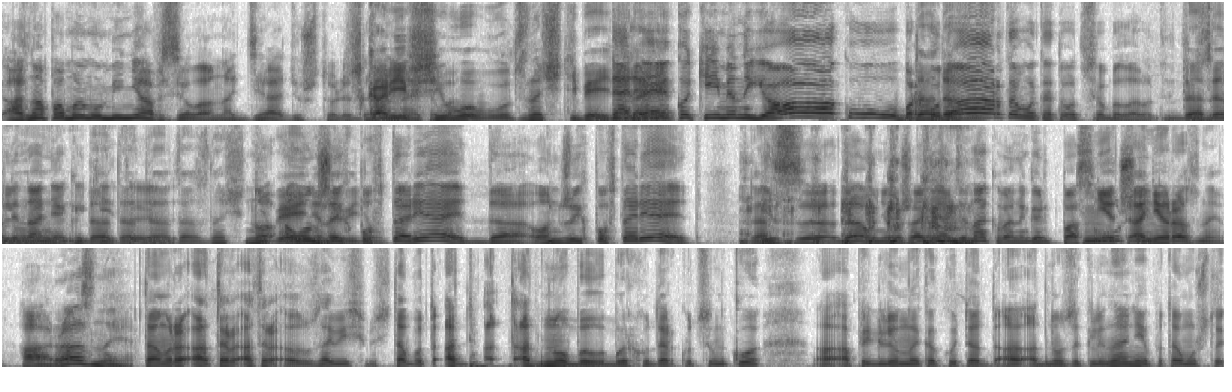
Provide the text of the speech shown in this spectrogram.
она, по-моему, меня взяла на дядю, что ли? да, скорее этого? всего, вот значит тебя я ненавидел. Дареку Кименьяку, Бархудар, там вот это вот все было. Вот Да, да, заклинания ну, какие-то. Да, да, да, да, значит Но тебя а он же их повторяет, да, он же их повторяет. Да. Из, э, да, у него же они одинаковые, она говорит, послушай. Нет, они разные. А, разные? Там от, от, от зависимости. Там вот од- од- одно было Бархудар Куценко, а, определенное какое-то а- одно заклинание, потому что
